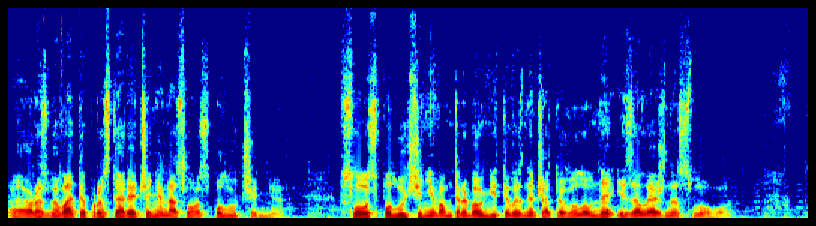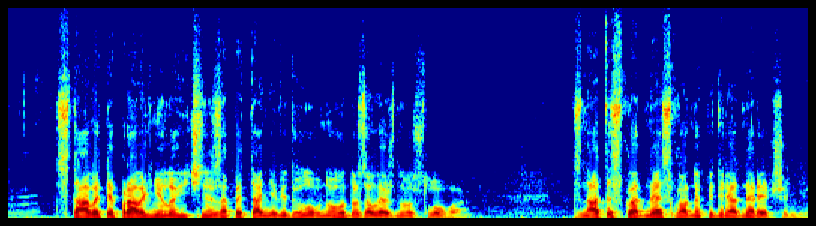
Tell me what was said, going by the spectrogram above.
Е, розбивати просте речення на словосполучення. В словосполученні вам треба вміти визначати головне і залежне слово. Ставити правильні логічні запитання від головного до залежного слова. Знати складне складнопідрядне речення.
